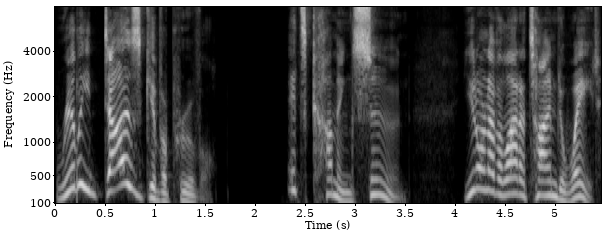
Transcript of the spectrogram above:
really does give approval? It's coming soon. You don't have a lot of time to wait.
